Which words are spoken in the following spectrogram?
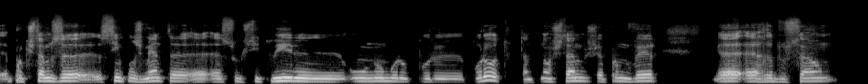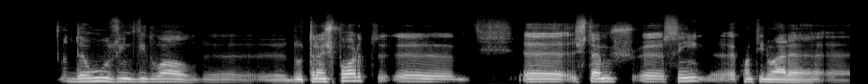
uh, porque estamos a, simplesmente a, a substituir um número por, por outro. Portanto, não estamos a promover a, a redução do uso individual do transporte, estamos sim a continuar a,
